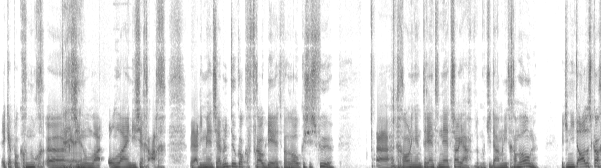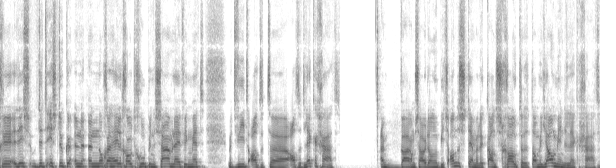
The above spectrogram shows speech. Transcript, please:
Ik heb ook genoeg eh, ja, gezien ja. online die zeggen, ach, ja, die mensen hebben natuurlijk ook gefraudeerd. Waar rook is, is vuur. Eh, Groningen en Drenthe net zo, ja, dan moet je daar maar niet gaan wonen. Weet je, niet alles kan. Het is, dit is natuurlijk een, een, nog een hele grote groep in de samenleving met, met wie het altijd, eh, altijd lekker gaat. En waarom zou je dan op iets anders stemmen? De kans is groot dat het dan met jou minder lekker gaat.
